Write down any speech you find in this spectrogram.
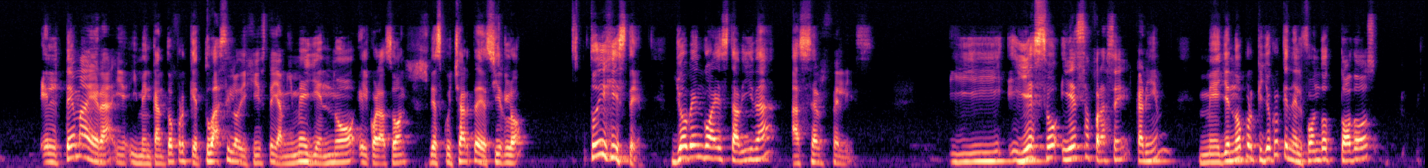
el tema era, y, me encantó porque tú así lo dijiste y a mí me llenó el corazón de escucharte decirlo, tú dijiste, yo vengo a esta vida a ser feliz. Y, eso, y esa frase, Karim, me llenó porque yo creo que en el fondo todos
